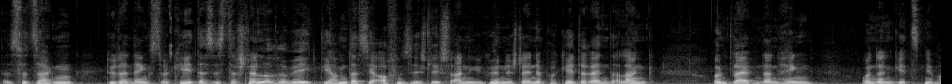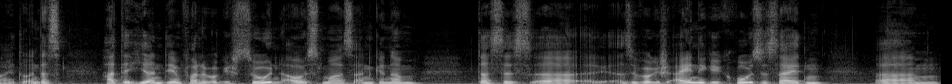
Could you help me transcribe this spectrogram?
sozusagen du dann denkst, okay, das ist der schnellere Weg, die haben das ja offensichtlich so angekündigt, deine Pakete rennen da lang und bleiben dann hängen und dann geht es nie weiter. Und das hatte hier in dem Fall wirklich so ein Ausmaß angenommen, dass es äh, also wirklich einige große Seiten ähm,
